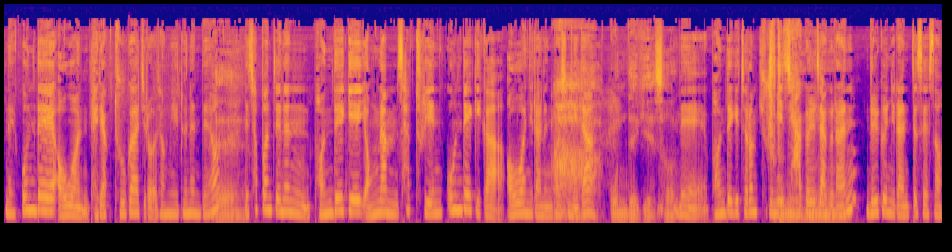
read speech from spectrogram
네, 꼰대의 어원 대략 두 가지로 정리되는데요. 네. 네, 첫 번째는 번데기의 영남 사투리인 꼰대기가 어원이라는 것입니다. 아, 꼰대기에서 네, 번데기처럼 주름이 주름이, 자글자글한 늙은이란 뜻에서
